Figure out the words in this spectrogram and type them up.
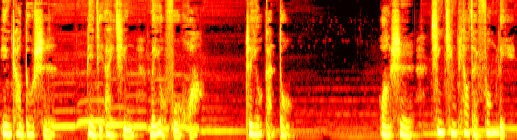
吟唱都市，惦记爱情，没有浮华，只有感动。往事轻轻飘在风里，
